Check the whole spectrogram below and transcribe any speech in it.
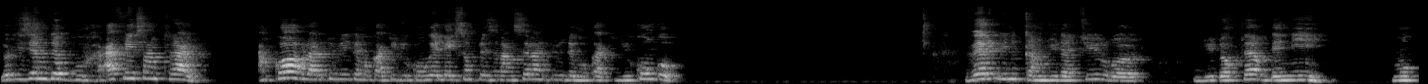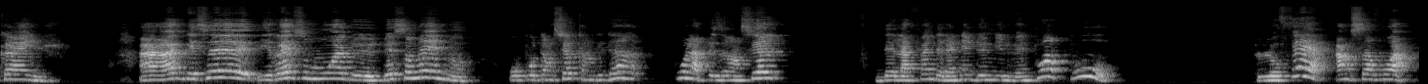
Le dixième debout, Afrique centrale, encore la République démocratique du Congo, élection présidentielle en République démocratique du Congo. Vers une candidature euh, du docteur Denis Mukwege. À RDC, il reste moins de deux semaines au potentiel candidat pour la présidentielle de la fin de l'année 2023 pour le faire en savoir.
